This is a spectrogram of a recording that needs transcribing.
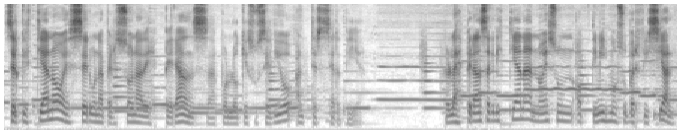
Ser cristiano es ser una persona de esperanza por lo que sucedió al tercer día. Pero la esperanza cristiana no es un optimismo superficial,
